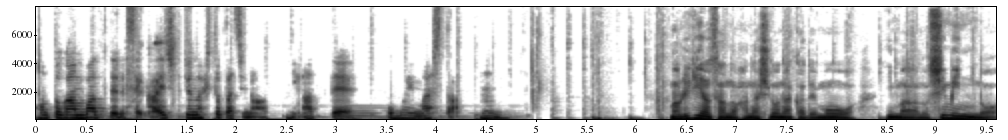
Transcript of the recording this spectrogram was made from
本当頑張ってる世界中の人たちのにあって思いました。うんまあ、リリアンさんの話の中でも今あの市民の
